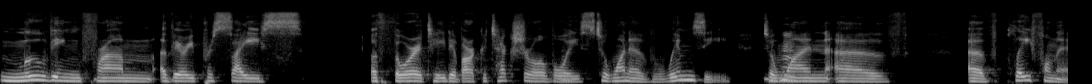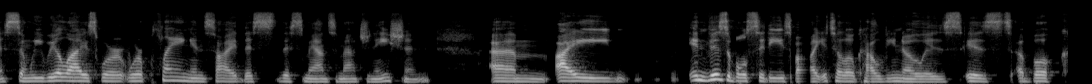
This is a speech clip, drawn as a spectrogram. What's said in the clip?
moving from a very precise authoritative architectural mm. voice to one of whimsy to mm-hmm. one of of playfulness and we realize we're we're playing inside this this man's imagination um i invisible cities by italo calvino is is a book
